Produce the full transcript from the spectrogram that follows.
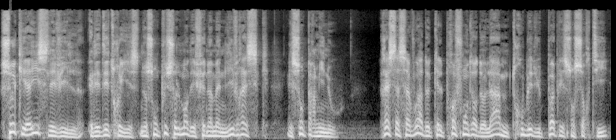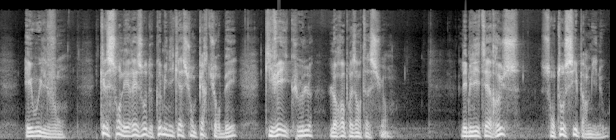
Ceux qui haïssent les villes et les détruisent ne sont plus seulement des phénomènes livresques, ils sont parmi nous. Reste à savoir de quelle profondeur de l'âme troublée du peuple ils sont sortis et où ils vont. Quels sont les réseaux de communication perturbés qui véhiculent leur représentation? Les militaires russes sont aussi parmi nous.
